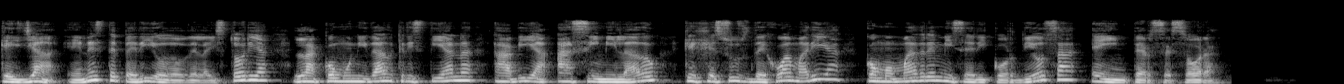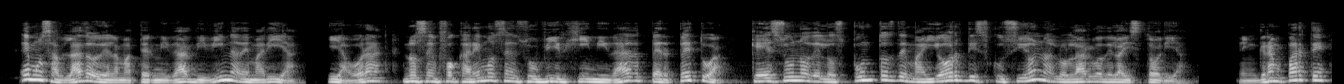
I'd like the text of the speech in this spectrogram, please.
que ya en este período de la historia la comunidad cristiana había asimilado que Jesús dejó a María como Madre misericordiosa e intercesora. Hemos hablado de la maternidad divina de María y ahora nos enfocaremos en su virginidad perpetua que es uno de los puntos de mayor discusión a lo largo de la historia, en gran parte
